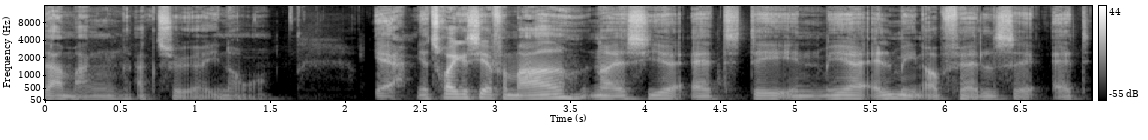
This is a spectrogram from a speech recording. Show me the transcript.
der er mange aktører indover. Ja, jeg tror ikke, jeg siger for meget, når jeg siger, at det er en mere almen opfattelse, at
